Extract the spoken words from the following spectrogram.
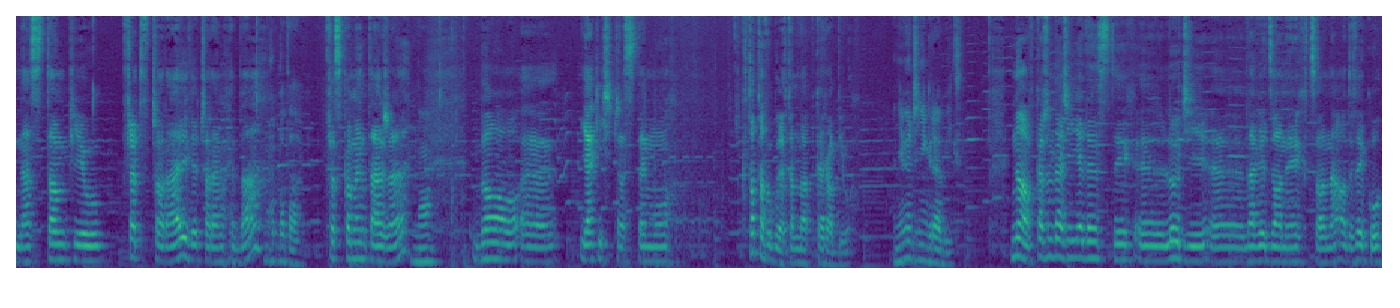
nastąpił przedwczoraj, wieczorem chyba. No, chyba tak. Przez komentarze. No. Bo e, jakiś czas temu. Kto to w ogóle tę mapkę robił? Nie wiem, czy nie Grabix. No, w każdym razie jeden z tych y, ludzi y, nawiedzonych, co na odwyku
